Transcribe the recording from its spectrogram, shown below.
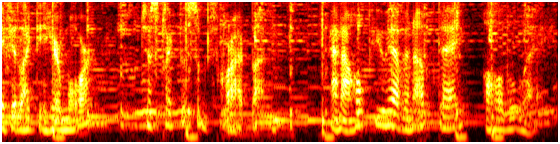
If you'd like to hear more, just click the subscribe button and I hope you have an up day all the way.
